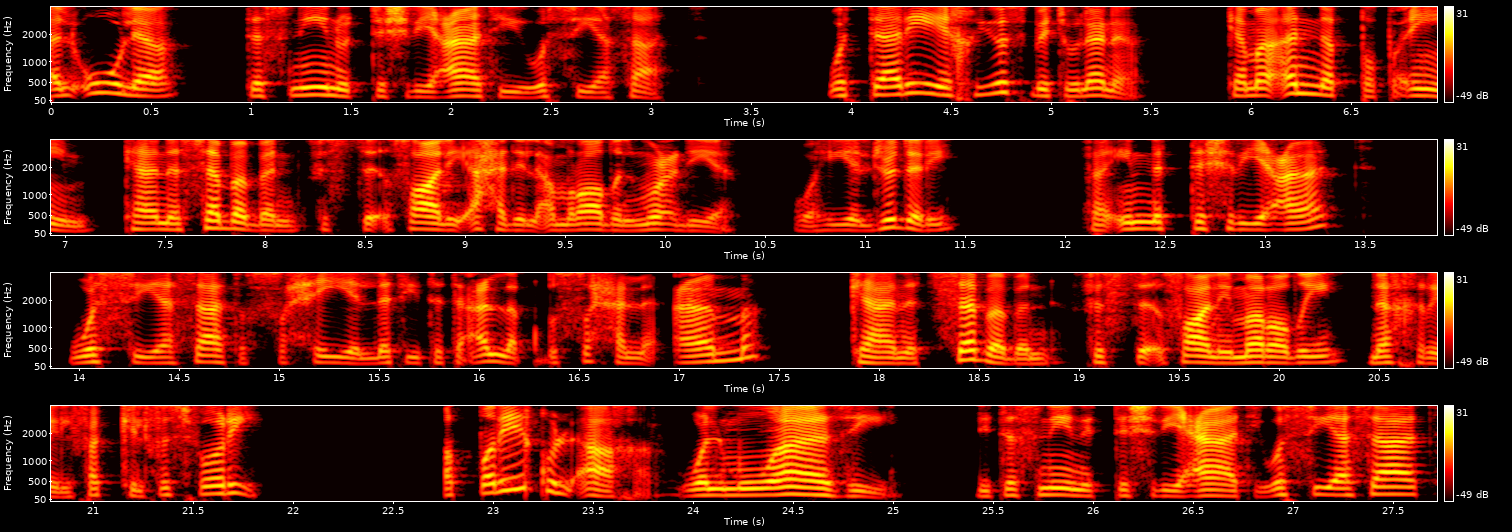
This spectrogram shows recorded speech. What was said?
الأولى تسنين التشريعات والسياسات، والتاريخ يثبت لنا كما أن التطعيم كان سببا في استئصال أحد الأمراض المعدية وهي الجدري، فإن التشريعات والسياسات الصحية التي تتعلق بالصحة العامة كانت سببا في استئصال مرض نخر الفك الفسفوري. الطريق الآخر والموازي لتسنين التشريعات والسياسات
